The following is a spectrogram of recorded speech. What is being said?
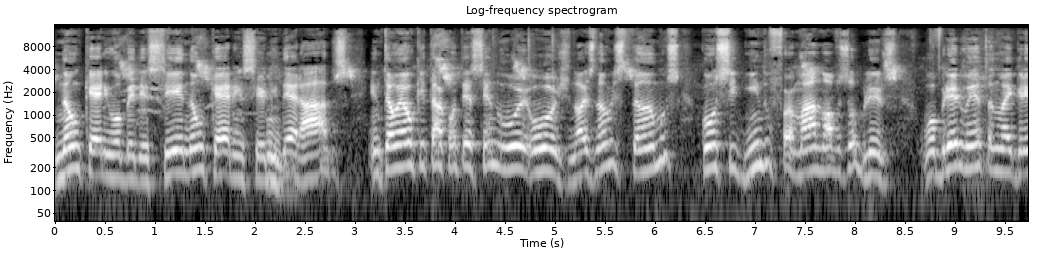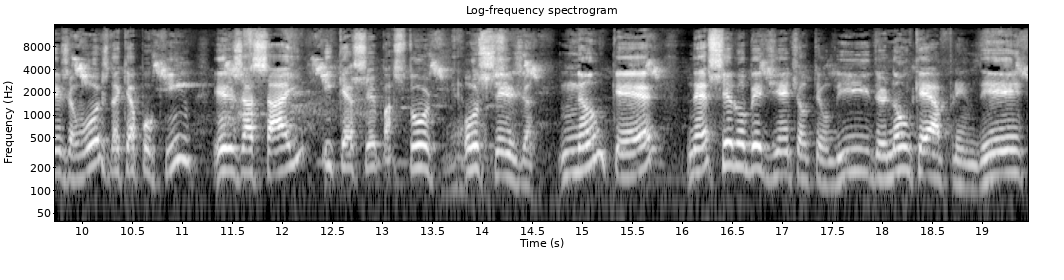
não querem obedecer, não querem ser hum. liderados. Então é o que está acontecendo hoje. Nós não estamos conseguindo formar novos obreiros. O obreiro entra numa igreja hoje, daqui a pouquinho ele já sai e quer ser pastor. Ou seja, não quer né, ser obediente ao teu líder, não quer aprender.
